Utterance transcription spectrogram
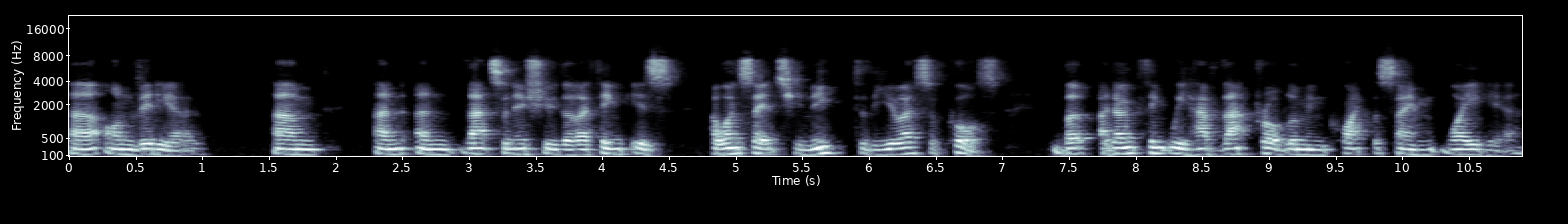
uh, on video. Um, and, and that's an issue that I think is, I won't say it's unique to the US, of course, but I don't think we have that problem in quite the same way here.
